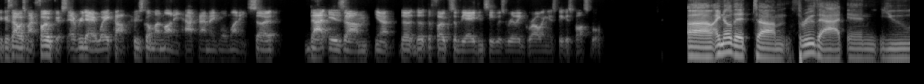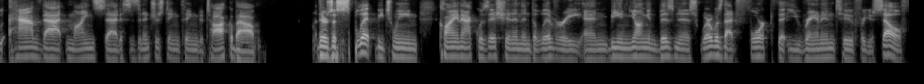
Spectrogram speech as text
because that was my focus. Every day I wake up, who's got my money? How can I make more money? So that is um, you know, the, the, the focus of the agency was really growing as big as possible. Uh, I know that um, through that, and you have that mindset. This is an interesting thing to talk about. There's a split between client acquisition and then delivery. And being young in business, where was that fork that you ran into for yourself,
